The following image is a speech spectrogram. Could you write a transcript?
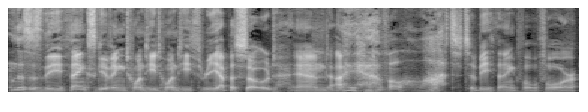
This is the Thanksgiving 2023 episode, and I have a lot to be thankful for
